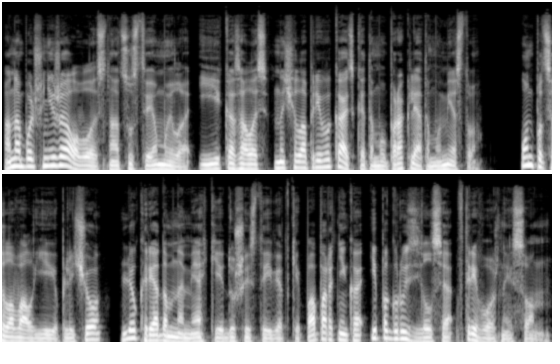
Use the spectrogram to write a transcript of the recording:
Она больше не жаловалась на отсутствие мыла и, казалось, начала привыкать к этому проклятому месту. Он поцеловал ее плечо, лег рядом на мягкие душистые ветки папоротника и погрузился в тревожный сон.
